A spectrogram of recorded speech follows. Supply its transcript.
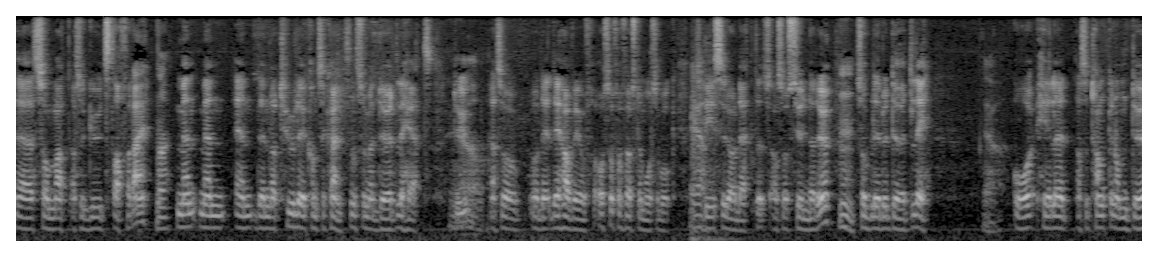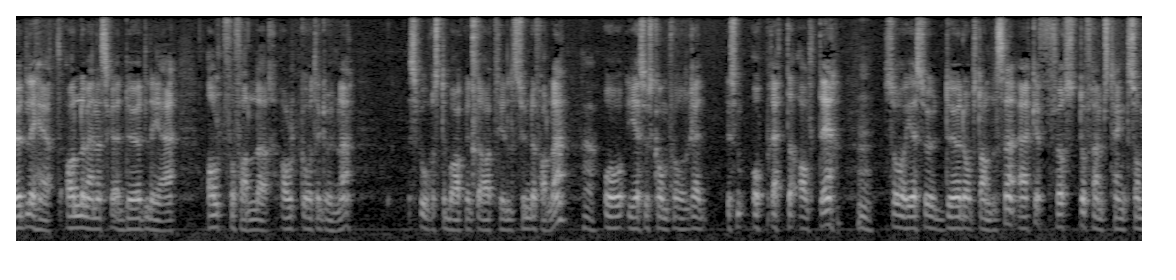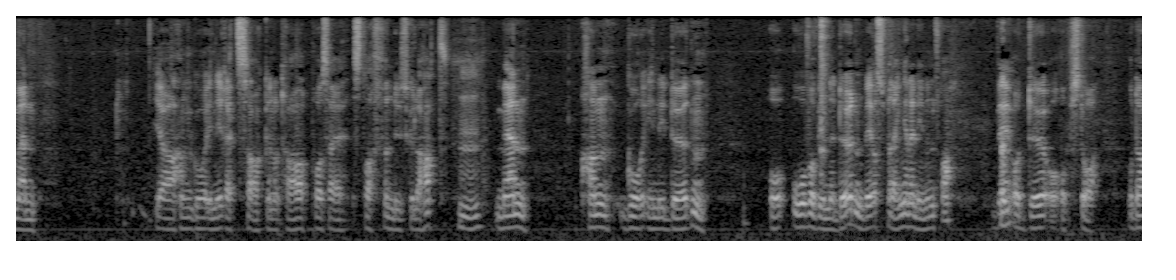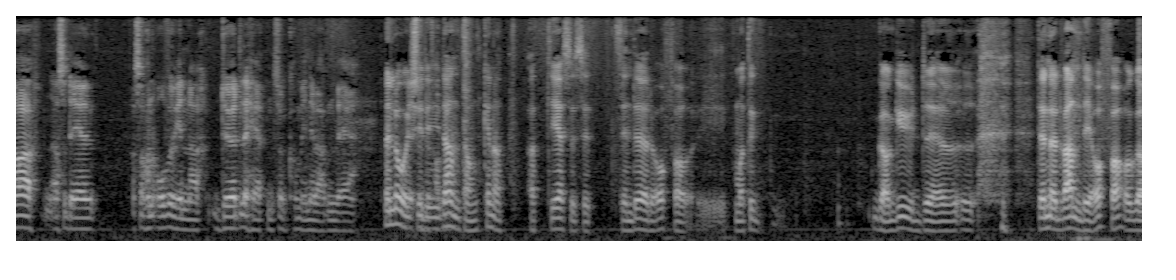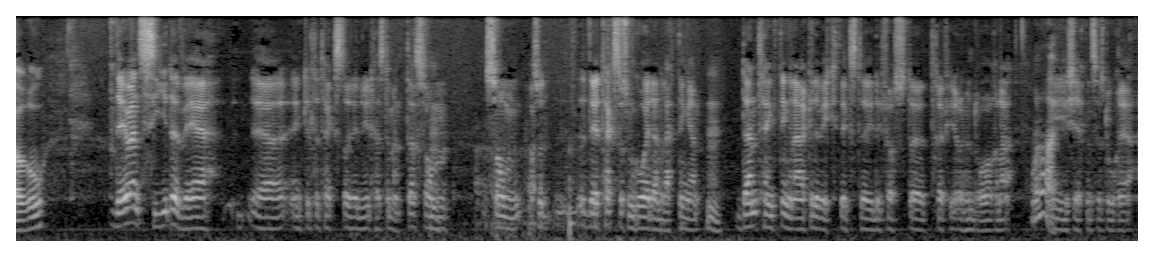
eh, som at altså, Gud straffer deg, men, men en, den naturlige konsekvensen, som er dødelighet. Du, Ja. altså, og det, det har vi jo fra, også fra første Mosebok. Ja. Spiser du av dette, altså synder du, Mm. så blir du dødelig. Ja. Og hele altså, tanken om dødelighet Alle mennesker er dødelige. Alt forfaller. Alt går til grunne. Spores tilbake da til syndefallet. Ja. Og Jesus kom for å redde, liksom, opprette alt det. Mm. Så Jesu døde oppstandelse er ikke først og fremst tenkt som en Ja, han går inn i rettssaken og tar på seg straffen du skulle hatt. Mm. Men han går inn i døden og overvinner døden ved å sprenge den innenfra. Ved å dø og oppstå. Og da Altså, det Altså, han overvinner dødeligheten som kom inn i verden ved Men lå ikke det i den tanken at, at Jesus sitt, sin døde offer i- på en måte ga Gud eh, det nødvendige offer og ga ro? Det er jo en side ved eh, enkelte tekster i Det nye testamentet som, som Altså, det er tekster som går i den retningen. Mm. Den tenkningen er ikke det viktigste i de første 300-400 årene oh, i kirkens historie.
